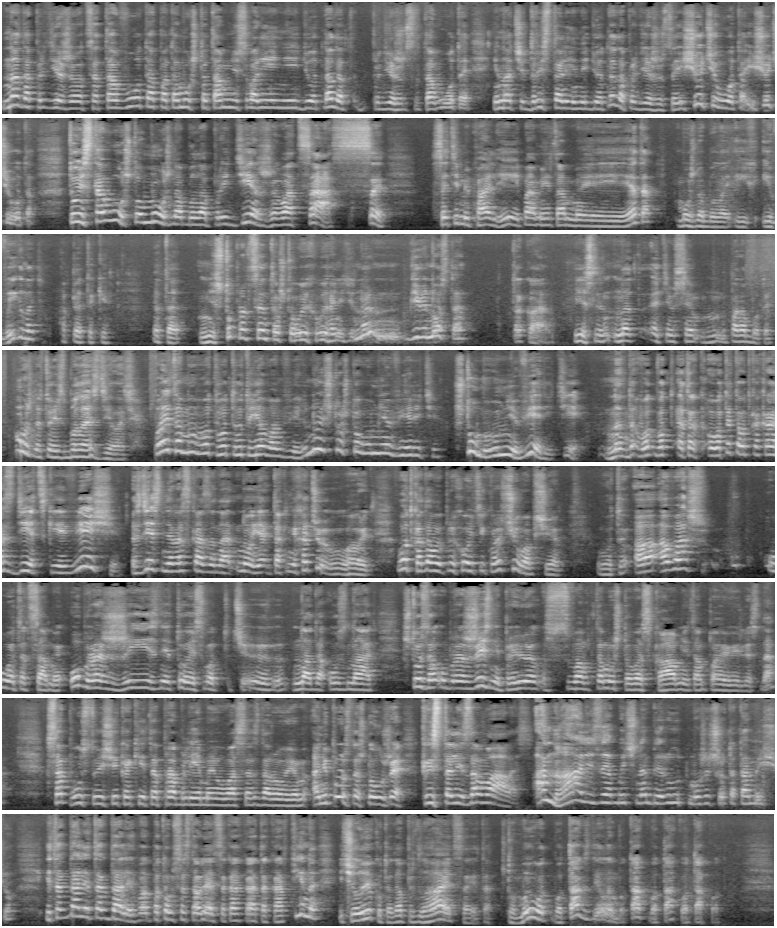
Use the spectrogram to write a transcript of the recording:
надо придерживаться того-то, потому что там несварение идет, надо придерживаться того-то, иначе дристалин идет, надо придерживаться еще чего-то, еще чего-то. То есть того, что можно было придерживаться с, с этими полипами, там, и это, можно было их и выгнать, опять-таки, это не сто процентов, что вы их выгоните, но 90 такая если над этим всем поработать. Можно, то есть, было сделать. Поэтому вот, вот, вот я вам верю. Ну и что, что вы мне верите? Что вы мне верите? Надо, вот, вот, это, вот это вот как раз детские вещи. Здесь не рассказано, ну, я так не хочу говорить. Вот когда вы приходите к врачу вообще, вот, а, а ваш у этот самый образ жизни, то есть вот э, надо узнать, что за образ жизни привел вам к тому, что у вас камни там появились, да? сопутствующие какие-то проблемы у вас со здоровьем, а не просто, что уже кристаллизовалось. Анализы обычно берут, может что-то там еще. И так далее, и так далее. Потом составляется какая-то картина, и человеку тогда предлагается это, что мы вот, вот так сделаем, вот так, вот так, вот так вот.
